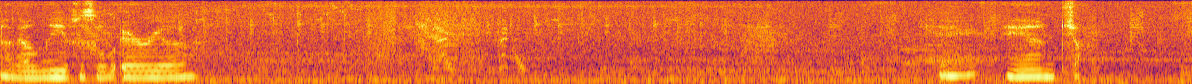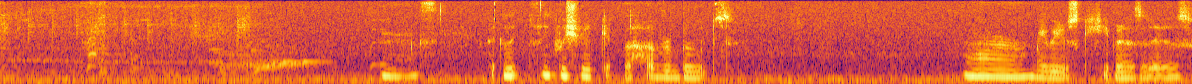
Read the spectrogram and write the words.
Now gotta leave this little area. Think we- I think we should get the hover boots. Or maybe just keep it as it is.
